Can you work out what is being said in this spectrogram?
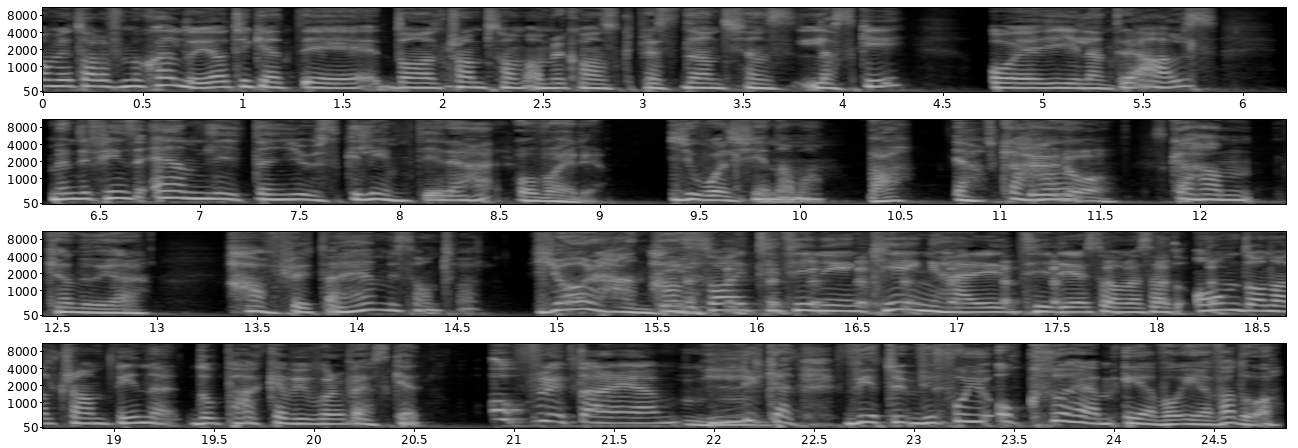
om jag talar för mig själv då, jag tycker att är Donald Trump som amerikansk president känns läskig och jag gillar inte det alls. Men det finns en liten ljusglimt i det här. Och vad är det? Joel Kinnaman. Va? Ja. Ska Hur han, då? Ska han kandidera? Han flyttar hem i sånt fall. Gör han det? Han sa till tidningen King här tidigare i somras att om Donald Trump vinner, då packar vi våra väskor och flyttar hem. Lyckat. Vet du, vi får ju också hem Eva och Eva då.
